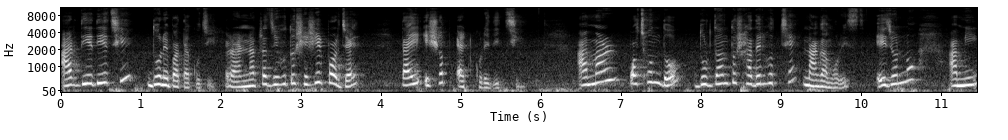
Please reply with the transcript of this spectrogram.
আর দিয়ে দিয়েছি ধনে পাতা কুচি। রান্নাটা যেহেতু শেষের পর্যায়ে, তাই এসব অ্যাড করে দিচ্ছি। আমার পছন্দ দুর্দান্ত স্বাদের হচ্ছে নাগামরিচ। এই জন্য আমি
